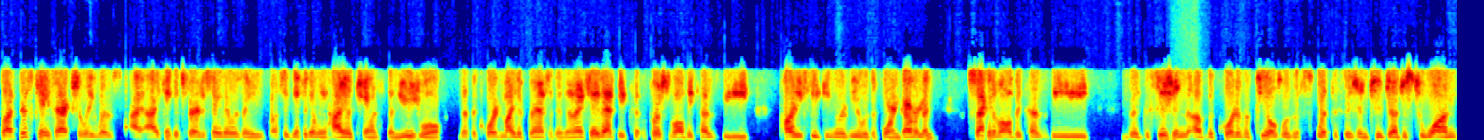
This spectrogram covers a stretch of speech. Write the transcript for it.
But this case actually was, I, I think it's fair to say there was a, a, significantly higher chance than usual that the court might have granted it. And I say that because, first of all, because the party seeking review was a foreign government. Second of all, because the the decision of the Court of Appeals was a split decision, two judges to one,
